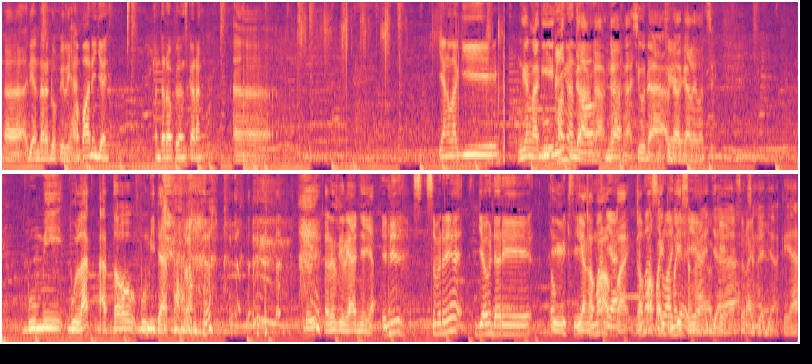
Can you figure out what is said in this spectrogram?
Eh, di antara dua pilihan. apa nih Jay antara pilihan sekarang Eh, yang lagi yang lagi hot enggak, enggak, enggak, enggak? enggak sih udah Oke. udah agak lewat sih. Bumi bulat atau bumi datar? Ada pilihannya ya. ini se- sebenarnya jauh dari topik sih Iya, nggak cuman ya apa-apa, nggak cuma apa-apa seru itu aja iseng ya aja, oke, seru iseng aja. aja. Oke ya.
